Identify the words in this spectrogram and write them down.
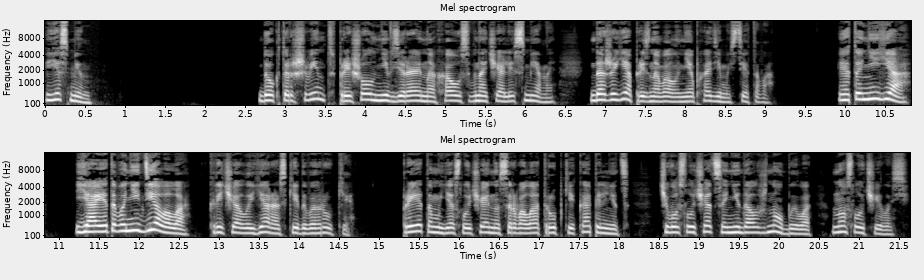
Ясмин. Доктор Швинт пришел, невзирая на хаос в начале смены. Даже я признавала необходимость этого. «Это не я! Я этого не делала!» — кричала я, раскидывая руки. При этом я случайно сорвала трубки капельниц, чего случаться не должно было, но случилось.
